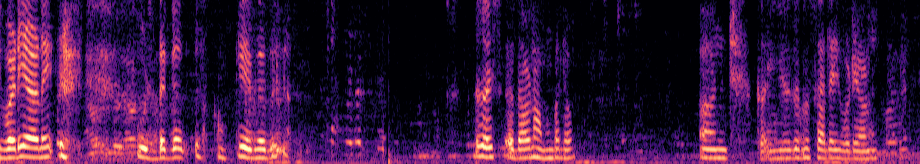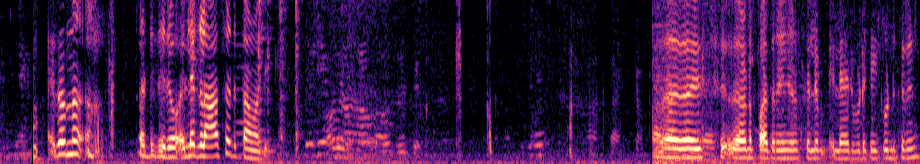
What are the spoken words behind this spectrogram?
ഇവിടെയാണ് ഫുഡൊക്കെ കുക്ക് ചെയ്യുന്നത്. അതാണ് അമ്പലം. ആൻഡ് കൈ കഴുകുന്ന സ്ഥലം ഇവിടെയാണ്. ഇതൊന്ന് തട്ടി തരുമോ അല്ല ഗ്ലാസ് എടുത്താൽ മതി. ഇതാണ് പാത്രം സ്ഥലം. എല്ലാവരും ഇവിടെ കൈ കൊടുക്കുന്നത്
